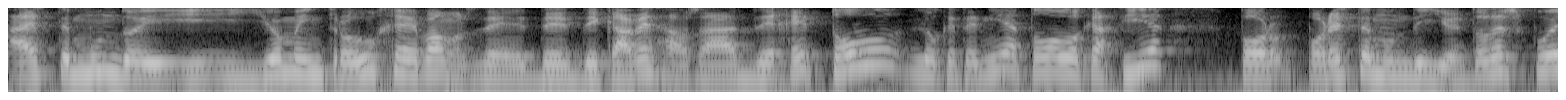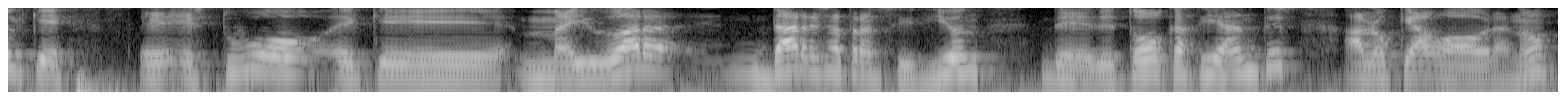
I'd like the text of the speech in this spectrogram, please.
a este mundo y, yo me introduje, vamos, de, cabeza. O sea, dejé todo lo que tenía, todo lo que hacía por, por este mundillo. Entonces fue el que eh, estuvo, el que me ayudara dar esa transición de, todo lo que hacía antes a lo que hago ahora, ¿no?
